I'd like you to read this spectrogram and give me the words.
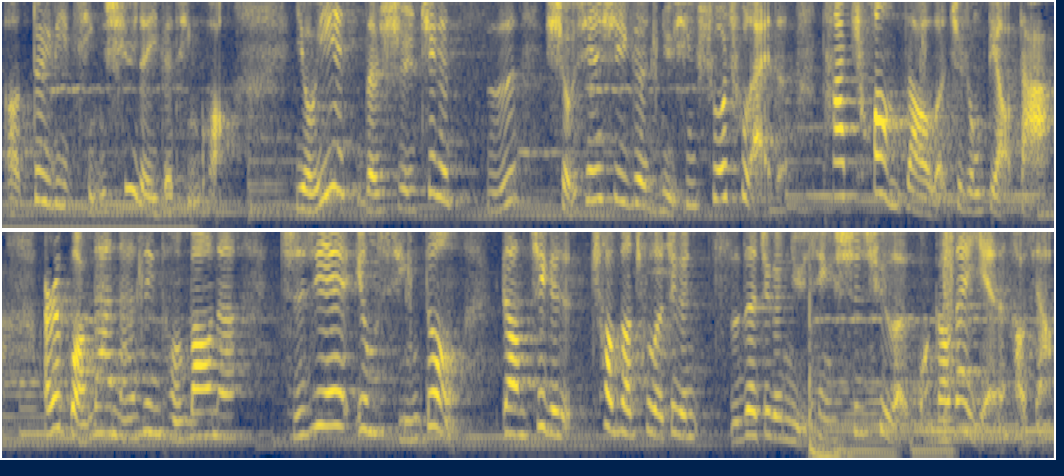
呃对立情绪的一个情况。有意思的是，这个词首先是一个女性说出来的，她创造了这种表达，而广大男性同胞呢，直接用行动让这个创造出了这个词的这个女性失去了广告代言，好像。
